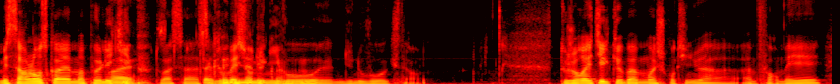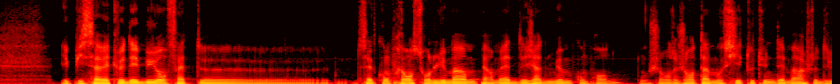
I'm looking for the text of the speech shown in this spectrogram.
Mais ça relance quand même un peu l'équipe, Ouais, ça, ça nous met sur du niveau, euh, du nouveau, etc. Toujours est-il que bah, moi, je continue à, à me former, et puis ça va être le début, en fait, de cette compréhension de l'humain me permet déjà de mieux me comprendre. Donc j'en- j'entame aussi toute une démarche de, dé-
